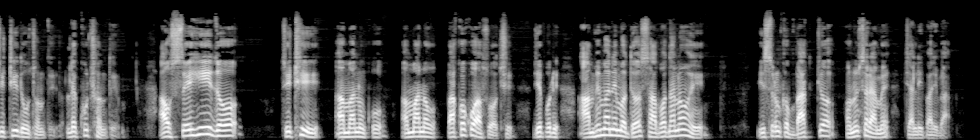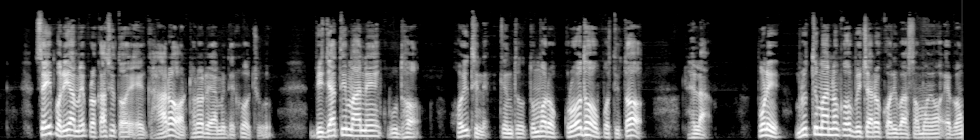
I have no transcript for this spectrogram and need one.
ଚିଠି ଦେଉଛନ୍ତି ଲେଖୁଛନ୍ତି। ଆଉ ସେହି ଯେଉଁ ଚିଠି ଆମମାନଙ୍କୁ ଆମମାନଙ୍କ ପାଖକୁ ଆସୁଅଛି ଯେପରି ଆମ୍ଭେମାନେ ମଧ୍ୟ ସାବଧାନ ହୋଇ ଈଶ୍ୱରଙ୍କ ବାକ୍ୟ ଅନୁସାରେ ଆମେ ଚାଲିପାରିବା। ସେହିପରି ଆମେ ପ୍ରକାଶିତ ଏଗାର ଅଠରରେ ଆମେ ଦେଖୁଅଛୁ ବିଜାତିମାନେ କ୍ରୋଧ ହୋଇଥିଲେ କିନ୍ତୁ ତୁମର କ୍ରୋଧ ଉପସ୍ଥିତ ହେଲା। ପୁଣି ମୃତ୍ୟୁମାନଙ୍କ ବିଚାର କରିବା ସମୟ ଏବଂ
